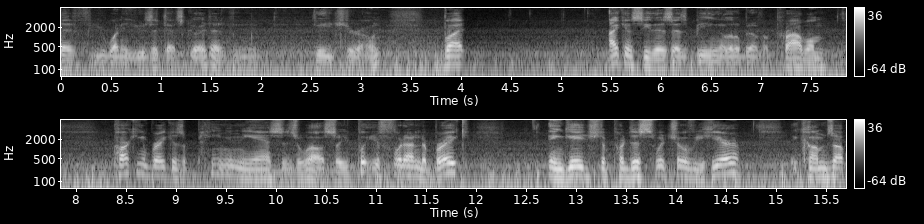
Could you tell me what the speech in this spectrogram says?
if you want to use it, that's good. And each your own. But I can see this as being a little bit of a problem parking brake is a pain in the ass as well. So you put your foot on the brake, engage the put this switch over here. It comes up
